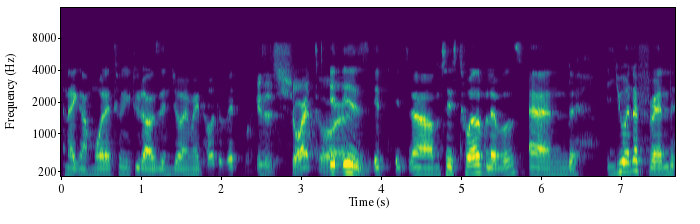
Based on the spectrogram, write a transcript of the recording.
and I got more than twenty two dollars enjoyment out of it. But Is it short or? it is. It it um says twelve levels, and you and a friend,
